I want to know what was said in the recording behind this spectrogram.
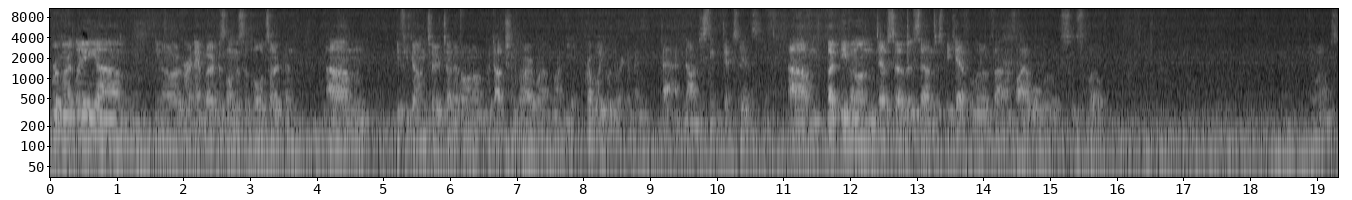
remotely, um, you know, over a network as long as the port's open. Um, if you're going to turn it on on production though, um, I Yeah. probably wouldn't recommend that. No, I'm just thinking dev servers. Yes. Um, but even on dev servers, um, just be careful of uh, firewall rules as well. Anyone else?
